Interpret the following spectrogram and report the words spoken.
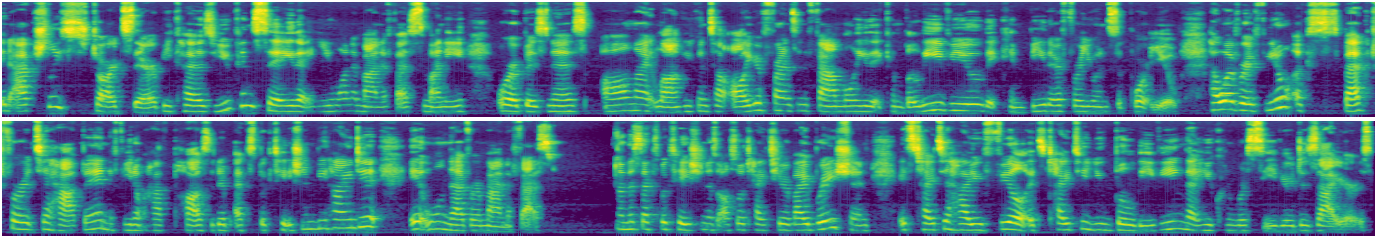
It actually starts there because you can say that you want to manifest money or a business all night long. You can tell all your friends and family, they can believe you, they can be there for you and support you. However, if you don't expect for it to happen, if you don't have positive expectation behind it, it will never manifest. And this expectation is also tied to your vibration. It's tied to how you feel. It's tied to you believing that you can receive your desires.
